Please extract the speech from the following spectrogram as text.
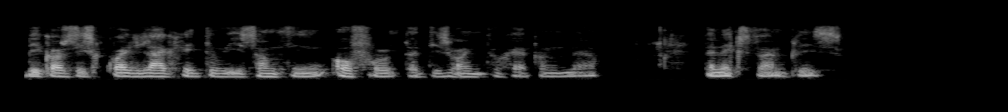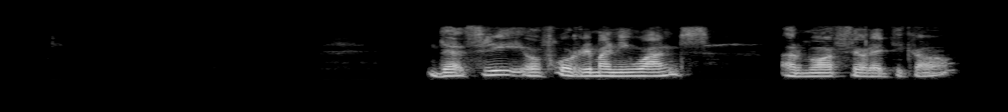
because it's quite likely to be something awful that is going to happen. The next one, please. The three or four remaining ones are more theoretical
